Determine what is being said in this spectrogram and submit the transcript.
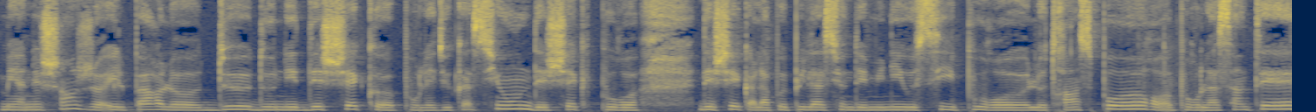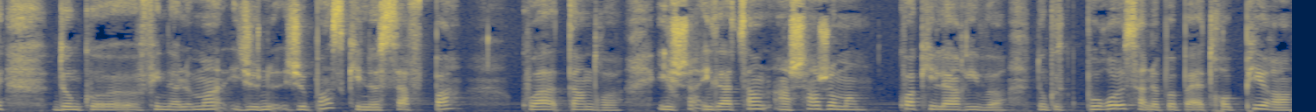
Mais en échange, il parle de donner des chèques pour l'éducation, des chèques pour des chèques à la population démunie aussi pour euh, le transport, pour la santé. Donc euh, finalement, je, pense qu'ils ne savent pas quoi attendre. Ils attendent un changement quoi qu'il arrive. Donc pour eux, ça ne peut pas être pire. Hein.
